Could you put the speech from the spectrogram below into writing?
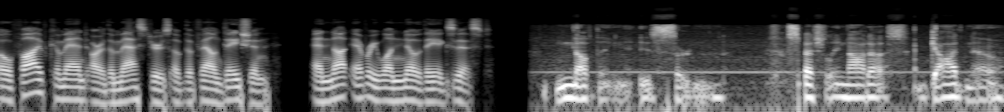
O5 Command are the masters of the Foundation, and not everyone know they exist. Nothing is certain. Especially not us. God no.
